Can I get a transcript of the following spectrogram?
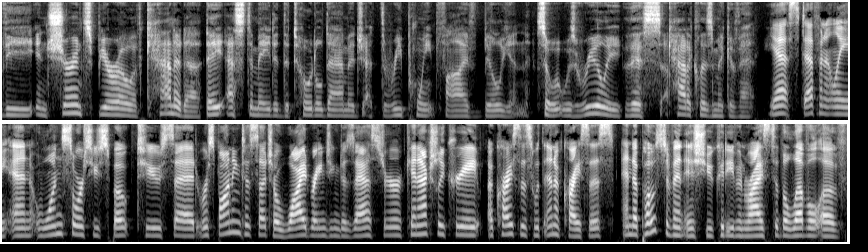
the Insurance Bureau of Canada they estimated the total damage at 3.5 billion. So it was really this cataclysmic event. Yes, definitely. And one source you spoke to said responding to such a wide ranging disaster can actually create a crisis within a crisis, and a post event issue could even rise to the level of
